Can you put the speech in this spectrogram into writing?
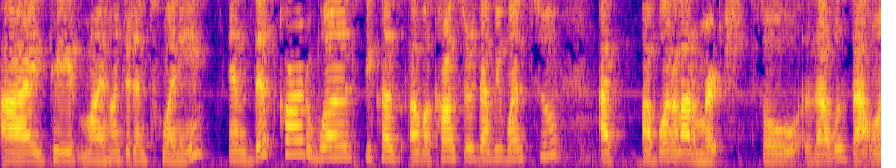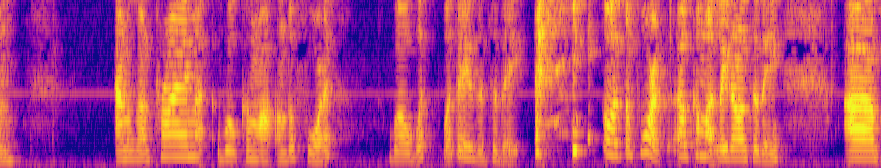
I paid my 120. And this card was because of a concert that we went to. I I bought a lot of merch. So that was that one. Amazon Prime will come out on the 4th. Well, what, what day is it today? oh, it's the 4th. It'll come out later on today. Um,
